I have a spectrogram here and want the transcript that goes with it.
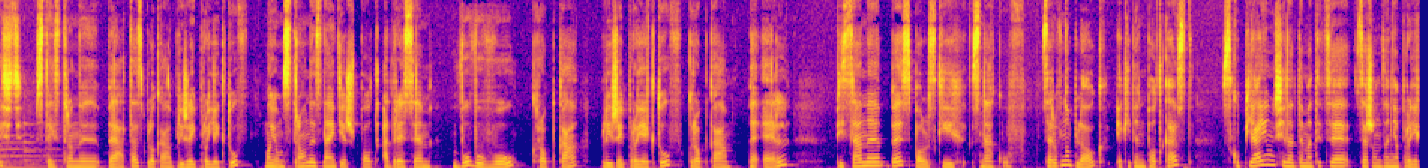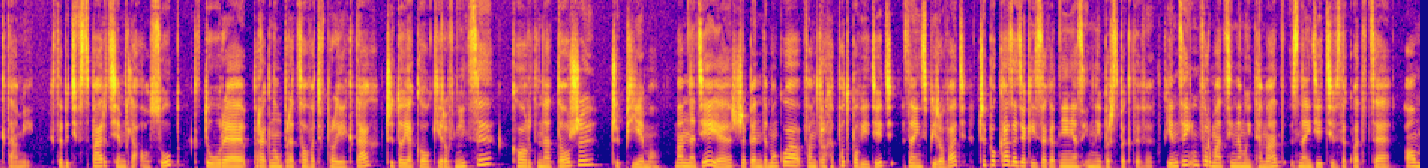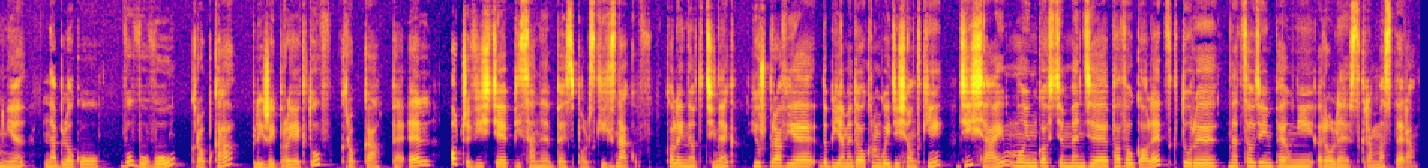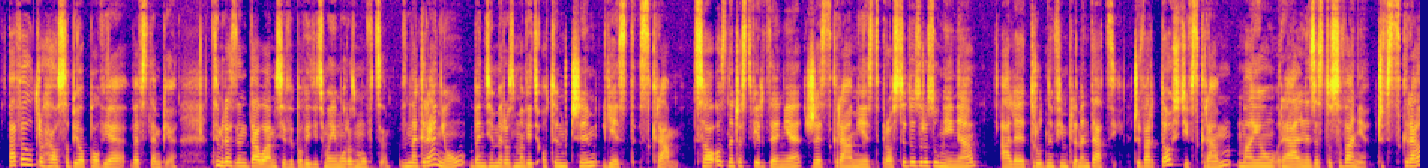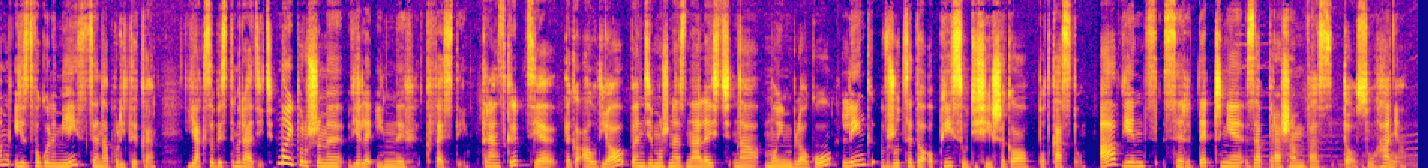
Cześć, z tej strony Beata z bloga Bliżej Projektów. Moją stronę znajdziesz pod adresem www.bliżejprojektów.pl pisane bez polskich znaków. Zarówno blog, jak i ten podcast skupiają się na tematyce zarządzania projektami. Chcę być wsparciem dla osób, które pragną pracować w projektach, czy to jako kierownicy, koordynatorzy czy PMO. Mam nadzieję, że będę mogła Wam trochę podpowiedzieć, zainspirować czy pokazać jakieś zagadnienia z innej perspektywy. Więcej informacji na mój temat znajdziecie w zakładce o mnie na blogu www.bliżejprojektów.pl oczywiście pisane bez polskich znaków. Kolejny odcinek już prawie dobijamy do okrągłej dziesiątki. Dzisiaj moim gościem będzie Paweł Golec, który na co dzień pełni rolę Scrum Mastera. Paweł trochę o sobie opowie we wstępie. Tym razem dałam się wypowiedzieć mojemu rozmówcy. W nagraniu będziemy rozmawiać o tym, czym jest Scrum. Co oznacza stwierdzenie, że Scrum jest prosty do zrozumienia, ale trudny w implementacji. Czy wartości w Scrum mają realne zastosowanie? Czy w Scrum jest w ogóle miejsce na politykę? Jak sobie z tym radzić? No i poruszymy wiele innych kwestii. Transkrypcję tego audio będzie można znaleźć na moim blogu. Link wrzucę do opisu dzisiejszego podcastu. A więc serdecznie zapraszam Was do słuchania.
